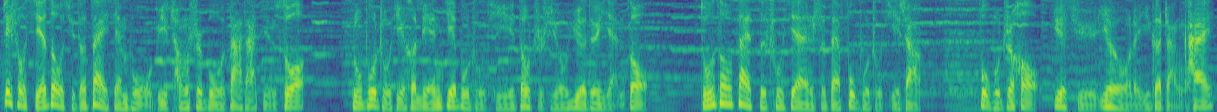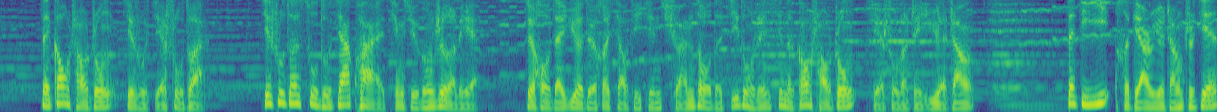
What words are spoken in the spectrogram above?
这首协奏曲的在线部比城市部大大紧缩，主部主题和连接部主题都只是由乐队演奏，独奏再次出现是在副部主题上。副部之后，乐曲又有了一个展开，在高潮中进入结束段，结束段速度加快，情绪更热烈，最后在乐队和小提琴全奏的激动人心的高潮中结束了这一乐章。在第一和第二乐章之间，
